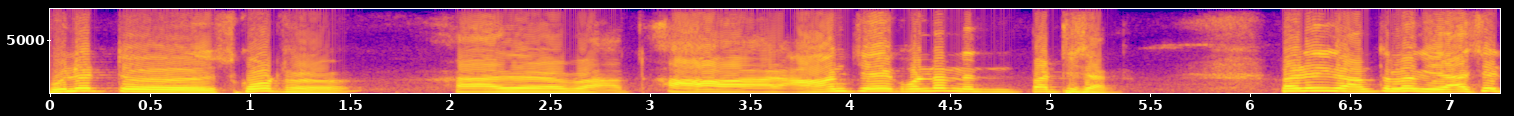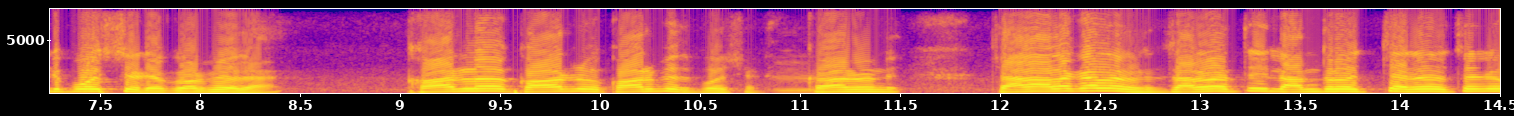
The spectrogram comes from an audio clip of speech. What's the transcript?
బుల్లెట్ స్కూటర్ ఆన్ చేయకుండా నేను పట్టేశాను. మరి ఇక అంతలోకి యాసిడ్ పోసాడు గొడవ మీద. కారులో కారు కారు మీద పోసాడు కారు చాలా అలగాల తర్వాత వీళ్ళు అందరూ వచ్చారు వచ్చారు.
